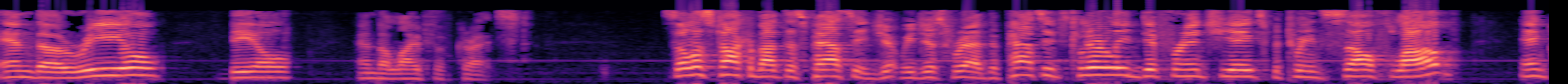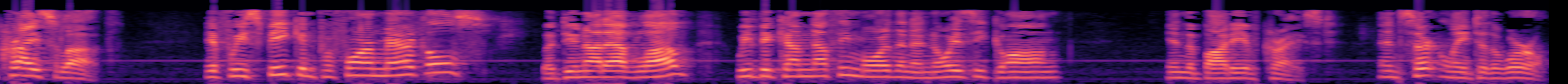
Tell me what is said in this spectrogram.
and the real deal and the life of Christ. So let's talk about this passage that we just read. The passage clearly differentiates between self-love and Christ's love. If we speak and perform miracles, but do not have love, we become nothing more than a noisy gong in the body of Christ, and certainly to the world.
